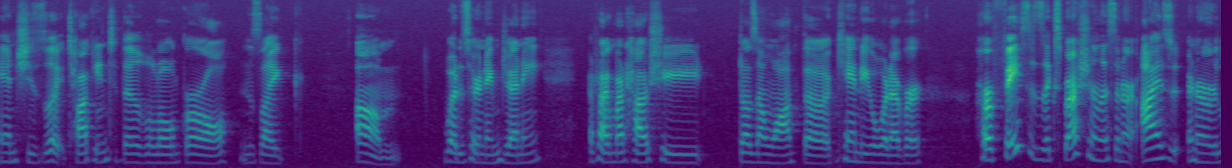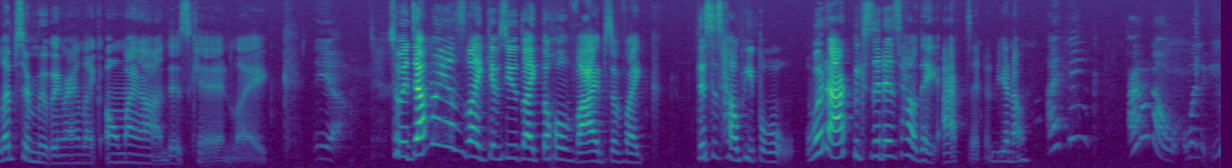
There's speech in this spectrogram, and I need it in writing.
and she's like talking to the little girl and is like, um, what is her name, Jenny? Talking about how she doesn't want the candy or whatever. Her face is expressionless and her eyes and her lips are moving, right? Like, oh my god, this kid, like. Yeah. So it definitely is like gives you like the whole vibes of like this is how people would act because it is how they acted, you know. I think I don't know when you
